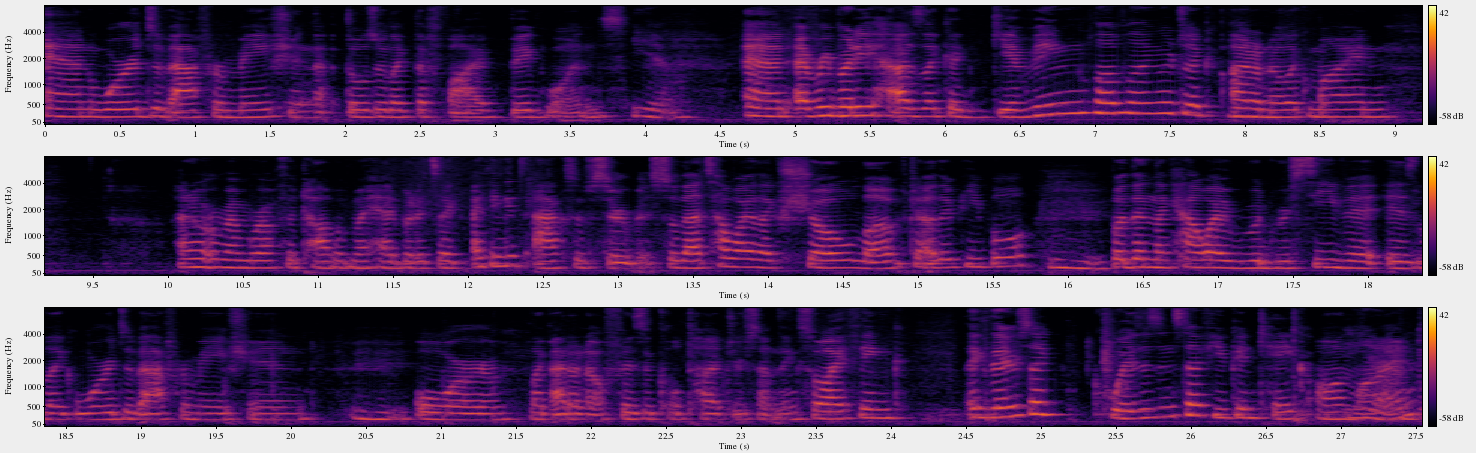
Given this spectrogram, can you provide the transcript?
and words of affirmation that those are like the five big ones yeah and everybody has like a giving love language. Like i don't know like mine i don't remember off the top of my head but it's like i think it's acts of service. So that's how i like show love to other people. Mm-hmm. but then like how i would receive it is like words of affirmation Mm-hmm. or like i don't know physical touch or something. So i think like there's like quizzes and stuff you can take online.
